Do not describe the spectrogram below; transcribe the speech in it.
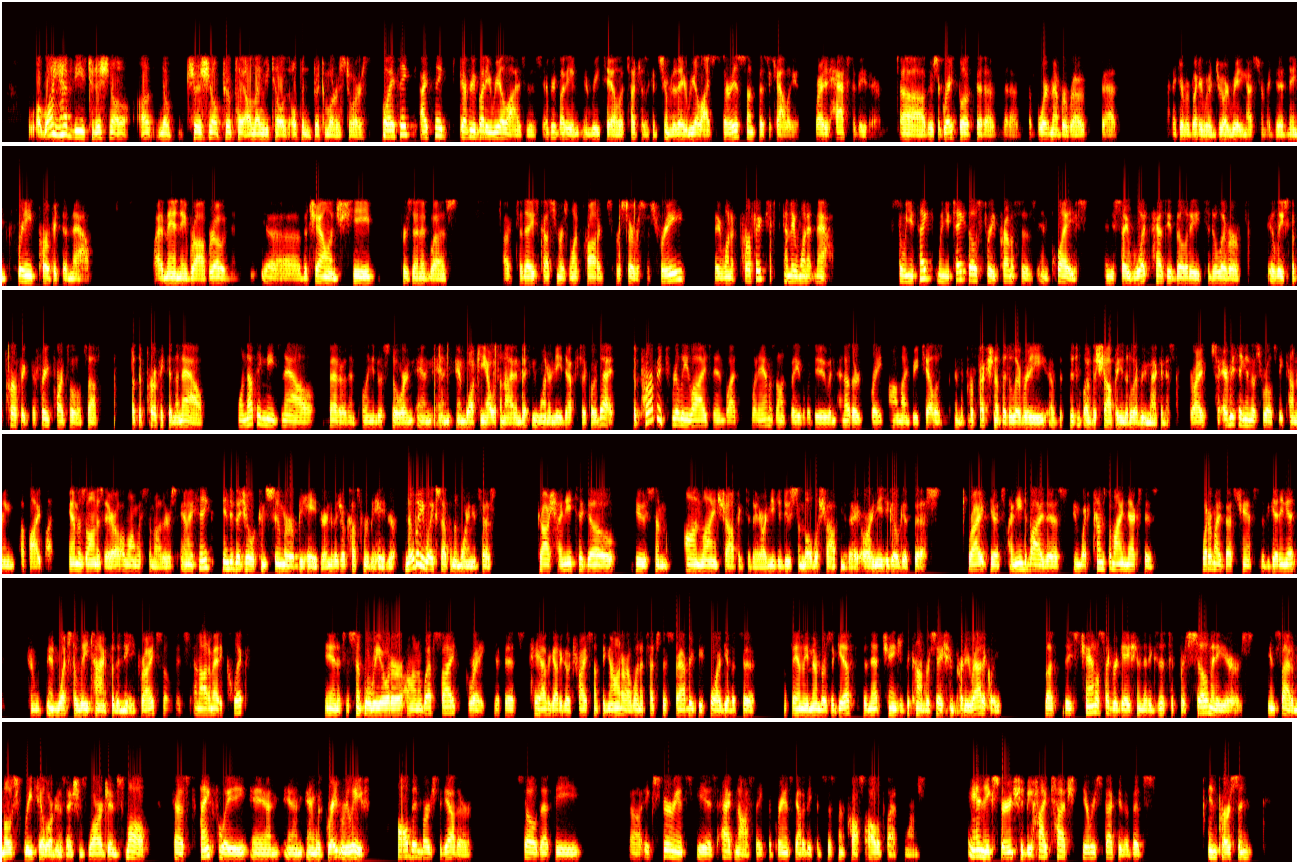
Why have these traditional, uh, no, traditional pure play online retailers opened brick and mortar stores? Well, I think I think everybody realizes, everybody in, in retail that touches a consumer today realizes there is some physicality, right? It has to be there. Uh, there's a great book that a that a, a, board member wrote that I think everybody would enjoy reading. I certainly did, named "Free, Perfect, and Now" by a man named Rob Rodin. Uh, the challenge he presented was uh, today's customers want products or services free, they want it perfect, and they want it now. So when you think when you take those three premises in place and you say what has the ability to deliver at least the perfect, the free part's a little tough, but the perfect and the now, well, nothing means now better than pulling into a store and, and, and, and walking out with an item that you want or need that particular day. The perfect really lies in what, what Amazon's been able to do and, and other great online retailers and the perfection of the delivery of the, of the shopping and the delivery mechanism, right? So everything in this world is becoming a buy button. Amazon is there along with some others. And I think individual consumer behavior, individual customer behavior, nobody wakes up in the morning and says, gosh, I need to go do some online shopping today, or I need to do some mobile shopping today, or I need to go get this, right? It's I need to buy this. And what comes to mind next is what are my best chances of getting it? And, and what's the lead time for the need, right? So it's an automatic click. and it's a simple reorder on a website, great. If it's, hey, I've got to go try something on, or I want to touch this fabric before I give it to a family member as a gift, then that changes the conversation pretty radically. But this channel segregation that existed for so many years inside of most retail organizations, large and small, has thankfully and, and, and with great relief all been merged together so that the uh, experience is agnostic. The brand's got to be consistent across all the platforms. And the experience should be high touch, irrespective of it's in person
